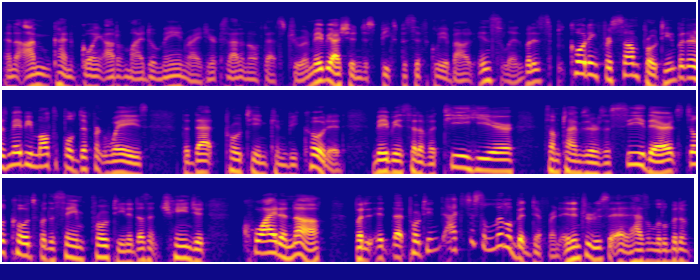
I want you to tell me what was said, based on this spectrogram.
and I'm kind of going out of my domain right here because I don't know if that's true. And maybe I shouldn't just speak specifically about insulin, but it's coding for some protein, but there's maybe multiple different ways that that protein can be coded. Maybe instead of a T here, sometimes there's a C there. It still codes for the same protein. It doesn't change it quite enough, but it, that protein acts just a little bit different. It introduces, it has a little bit of,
